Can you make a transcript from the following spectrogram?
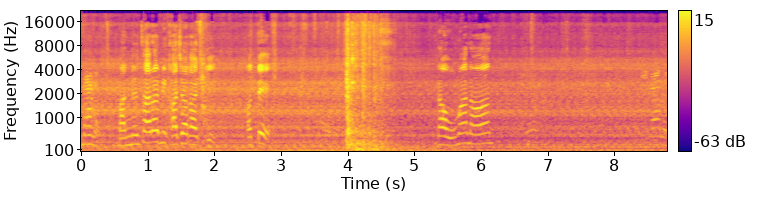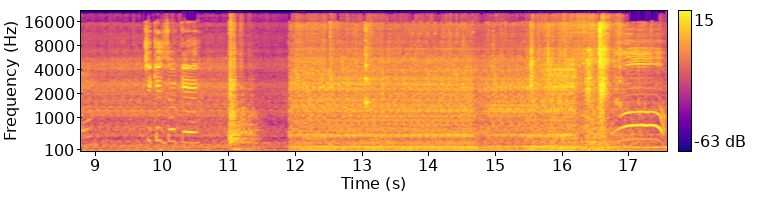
2만원 맞는 사람이 가져가기. 어때? 나 5만원. 2만원 치킨 쏠게. 오!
